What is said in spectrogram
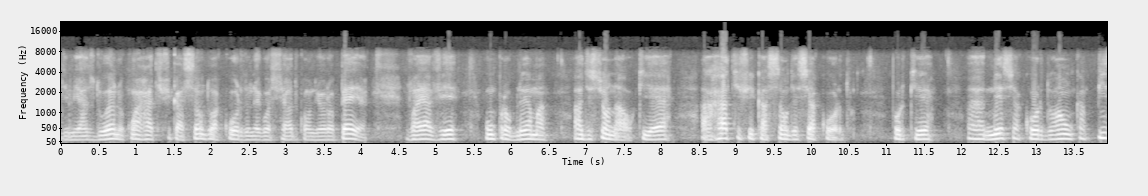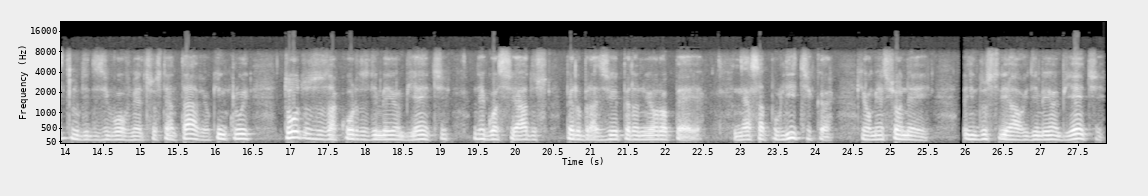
de meados do ano, com a ratificação do acordo negociado com a União Europeia, vai haver um problema adicional, que é a ratificação desse acordo, porque uh, nesse acordo há um capítulo de desenvolvimento sustentável que inclui todos os acordos de meio ambiente negociados pelo Brasil e pela União Europeia. Nessa política que eu mencionei, industrial e de meio ambiente,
